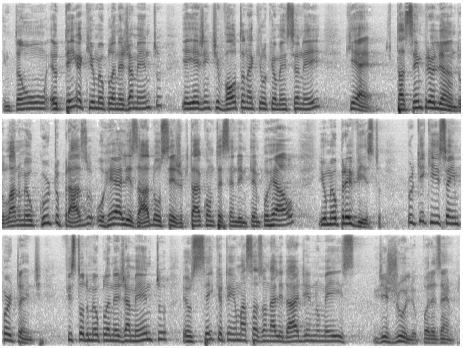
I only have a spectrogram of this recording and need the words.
Então, eu tenho aqui o meu planejamento, e aí a gente volta naquilo que eu mencionei, que é estar tá sempre olhando lá no meu curto prazo, o realizado, ou seja, o que está acontecendo em tempo real, e o meu previsto. Por que, que isso é importante? Fiz todo o meu planejamento, eu sei que eu tenho uma sazonalidade no mês de julho, por exemplo.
